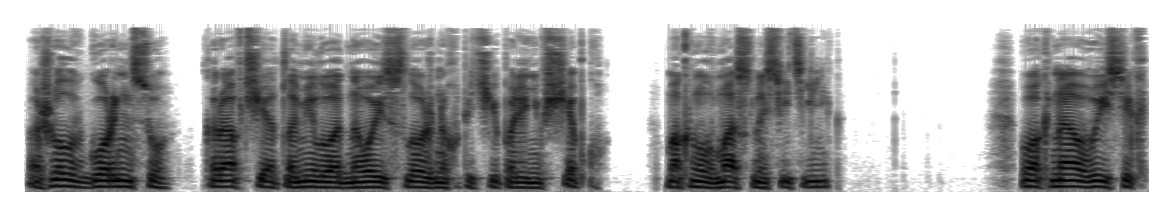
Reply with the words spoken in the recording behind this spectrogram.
пошел в горницу, Кравчий отломил у одного из сложных у печи поленьев щепку, макнул в масляный светильник. У окна высек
